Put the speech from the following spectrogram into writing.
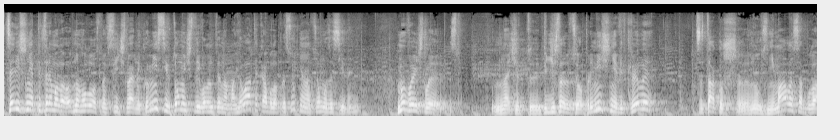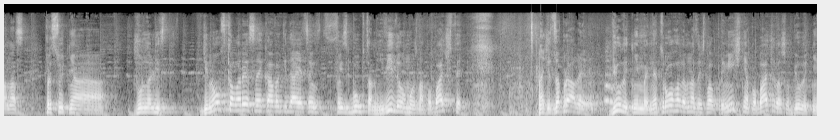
Це рішення підтримали одноголосно всі члени комісії, в тому числі і Валентина Магілат, яка була присутня на цьому засіданні. Ми вийшли, значить, підійшли до цього приміщення, відкрили. Це також е, ну, знімалося. Була у нас присутня журналіст Діновська Лариса, яка викидає це в Фейсбук, там є відео, можна побачити. Значить, забрали бюлетні, ми не трогали. Вона зайшла в приміщення, побачила, що бюлетні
